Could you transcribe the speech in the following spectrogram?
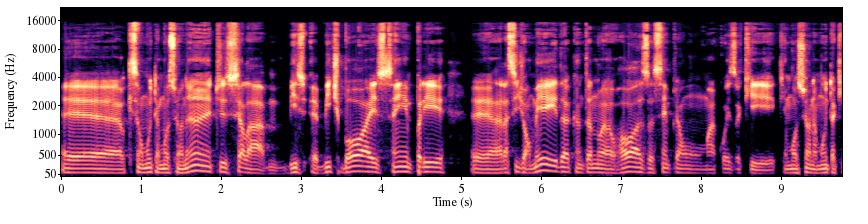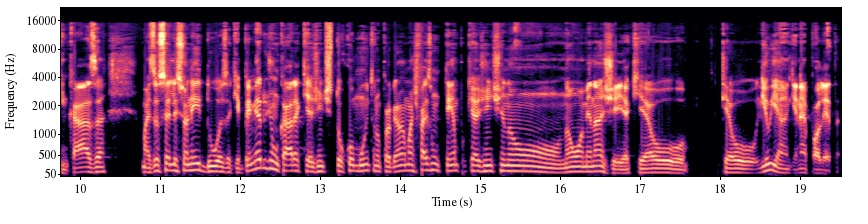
é, que são muito emocionantes, sei lá, é, Beach Boys sempre, é, Aracide Almeida cantando Noel Rosa, sempre é uma coisa que, que emociona muito aqui em casa, mas eu selecionei duas aqui. Primeiro de um cara que a gente tocou muito no programa, mas faz um tempo que a gente não, não homenageia, que é o, que é o Neil Young, né, Pauleta?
